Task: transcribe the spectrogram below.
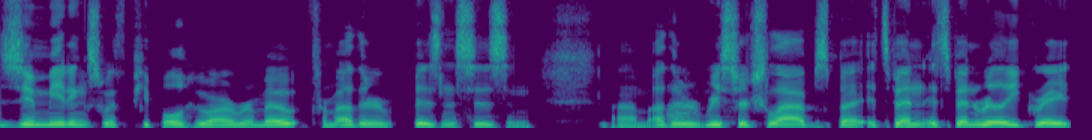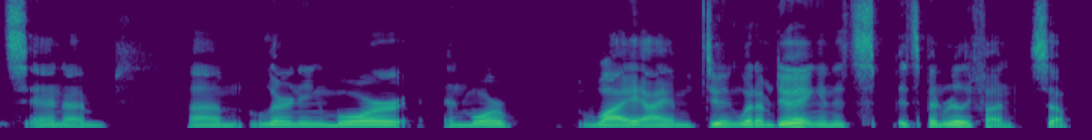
Zoom meetings with people who are remote from other businesses and um, other wow. research labs. But it's been it's been really great, and I'm um, learning more and more why I am doing what I'm doing, and it's it's been really fun. So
